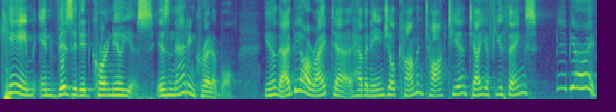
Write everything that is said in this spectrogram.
came and visited Cornelius. Isn't that incredible? You know, that'd be all right to have an angel come and talk to you and tell you a few things. It'd be all right.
